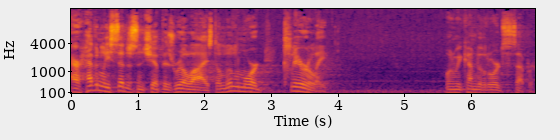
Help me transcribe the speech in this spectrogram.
Our heavenly citizenship is realized a little more clearly when we come to the Lord's Supper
